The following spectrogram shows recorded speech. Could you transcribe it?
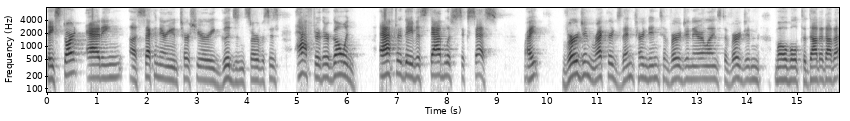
They start adding uh, secondary and tertiary goods and services after they're going, after they've established success, right? Virgin Records then turned into Virgin Airlines to Virgin Mobile to da da da da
